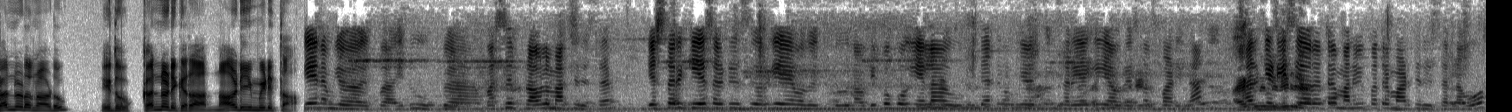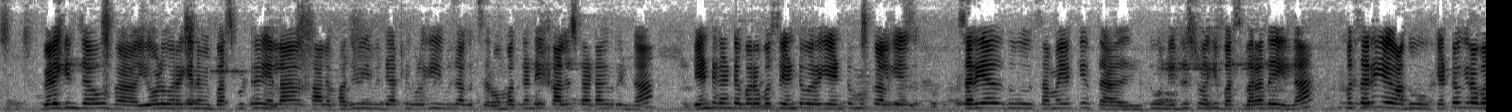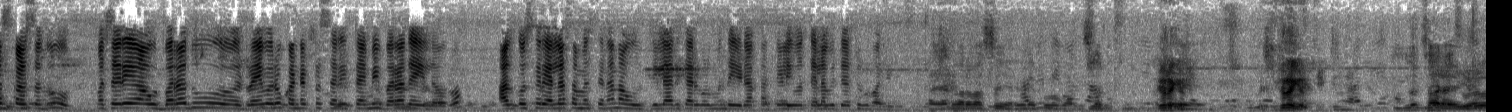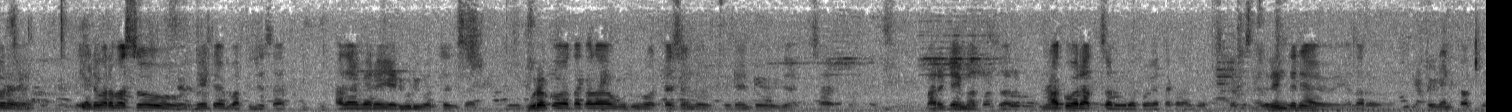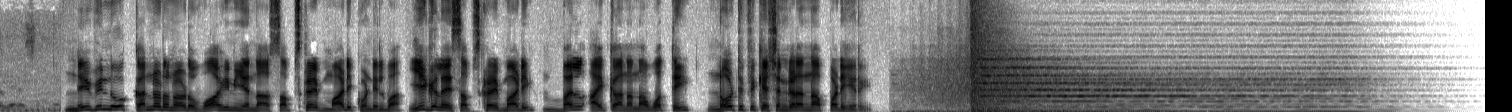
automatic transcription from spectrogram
ಕನ್ನಡ ನಾಡು ಇದು ಕನ್ನಡಿಗರ ನಾಡಿ ಮಿಡಿತ. ಹೀಗೆ ನಮಗೆ ಇದು ಬಸ್ ಪ್ರಾಬ್ಲಮ್ ಆಗ್ತಿದೆ ಸರ್ ಎಷ್ಟು ಸರಿ K S R T C ಅವರಿಗೆ ನಾವು ಡಿಪೋಗೆ ಹೋಗಿ ಎಲ್ಲ ವಿದ್ಯಾರ್ಥಿಗಳಿಗೆ ಸರಿಯಾಗಿ ಅವ್ರು ರೆಸ್ಪಾನ್ಸ್ ಮಾಡಿಲ್ಲ. ಅದಕ್ಕೆ ಡಿ ಸಿ ಅವ್ರ ಹತ್ರ ಮನವಿ ಪತ್ರ ಮಾಡ್ತಿದ್ವಿ ಸರ್ ನಾವು. ಬೆಳಗಿನ ಜಾವ ಏಳುವರೆಗೆ ನಮಗೆ ಬಸ್ ಬಿಟ್ರೆ ಎಲ್ಲ ಕಾಲ ಪದವಿ ವಿದ್ಯಾರ್ಥಿಗಳಿಗೆ ಯೂಸ್ ಆಗುತ್ತೆ ಸರ್ ಒಂಬತ್ತು ಗಂಟೆಗೆ ಕಾಲೇಜ್ ಸ್ಟಾರ್ಟ್ ಆಗೋದ್ರಿಂದ ಎಂಟು ಗಂಟೆ ಬರೋ ಬಸ್ ಎಂಟುವರೆಗೆ ಎಂಟು ಮುಕ್ಕಾಲ್ಗೆ ಸರಿಯಾದ ಸಮಯಕ್ಕೆ ಇದು ನಿರ್ದಿಷ್ಟವಾಗಿ ಬಸ್ ಬರೋದೇ ಇಲ್ಲ. ಮತ್ತೆ ಸರಿ ಅದು ಕೆಟ್ಟೋಗಿರೋ ಬಸ್ ಕಳ್ಸೋದು ಮತ್ತೆ ಸರಿ ಅವ್ರು ಬರೋದು ಡ್ರೈವರು ಕಂಡಕ್ಟರ್ ಸರಿ ಟೈಮಿಗೆ ಬರೋದೇ ಇಲ್ಲ ಅವರು. ಅದಕ್ಕೋಸ್ಕರ ಎಲ್ಲ ಸಮಸ್ಯೆನ ನಾವು ಜಿಲ್ಲಾಧಿಕಾರಿಗಳ ಮುಂದೆ ಇಡಕ್ ಅಂತೇಳಿ ಇವತ್ತೆಲ್ಲ ವಿದ್ಯಾರ್ಥಿಗಳು ಬಂದಿದ್ದೀವಿ. ಸರ್. ಎರಡೂವರೆ ಬಸ್ಸು ಲೇಟಾಗಿ ಬರ್ತಿದೆ ಸರ್. ಅದೇ ಬೇರೆ ಗುಡಿಗೆ ಬರ್ತದೆ ಸರ್. ಊರಕ್ಕೆ ಹೋಗತಕ್ಕಲ್ಲ ಹುಡುಗರು ಸ್ಟೂಡೆಂಟು ಇದೆ ಸರ್. ಭಾರಿ ಟೈಮ್ ಆಯ್ತು ಸರ್. ನಾಲ್ಕೂವರೆ ಹತ್ತು ಸಾವಿರ ಊರಕ್ಕೆ ತಗೊಳ್ಳೋದು ಅದರಿಂದನೇ ಎಲ್ಲರೂ ಸ್ಟೂಡೆಂಟ್ ಕಾತು ಬಂದಿದೆ ಸರ್. ನೀವಿನ್ನು ಕನ್ನಡ ನಾಡು ವಾಹಿನಿಯನ್ನ ಸಬ್ಸ್ಕ್ರೈಬ್ ಮಾಡಿಕೊಂಡಿಲ್ವಾ? ಈಗಲೇ ಸಬ್ಸ್ಕ್ರೈಬ್ ಮಾಡಿ ಬೆಲ್ ಐಕಾನ್ ಅನ್ನ ಒತ್ತಿ ನೋಟಿಫಿಕೇಶನ್ಗಳನ್ನ ಪಡೆಯಿರಿ.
